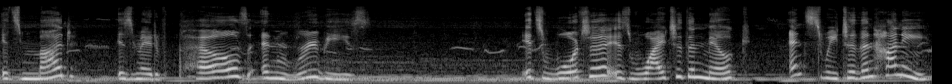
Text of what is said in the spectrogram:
Its mud is made of pearls and rubies." Its water is whiter than milk and sweeter than honey.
